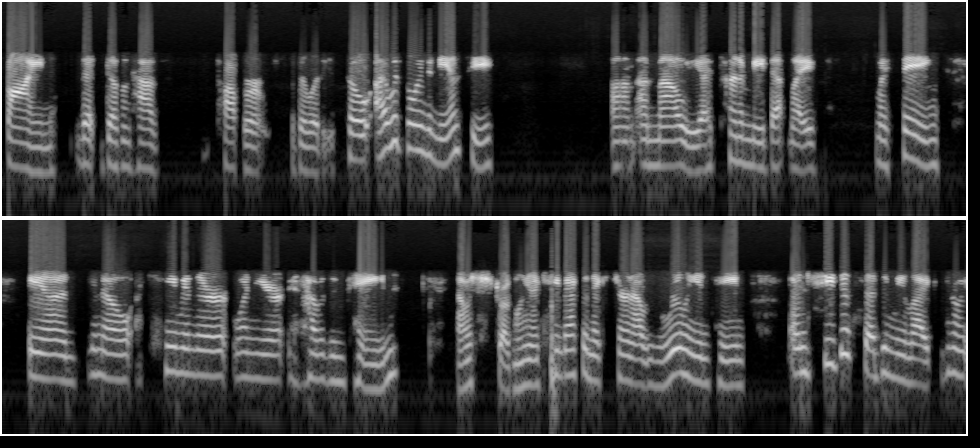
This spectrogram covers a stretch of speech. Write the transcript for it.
spine that doesn't have proper stability. So I was going to Nancy um, on Maui. I kind of made that my my thing. And, you know, I came in there one year and I was in pain. I was struggling. I came back the next year and I was really in pain. And she just said to me, like, you know,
